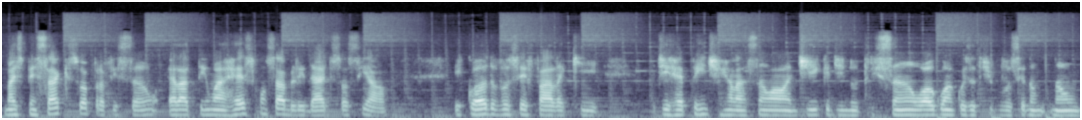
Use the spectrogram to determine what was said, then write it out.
mas pensar que sua profissão ela tem uma responsabilidade social. E quando você fala que de repente em relação a uma dica de nutrição ou alguma coisa do tipo você não, não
